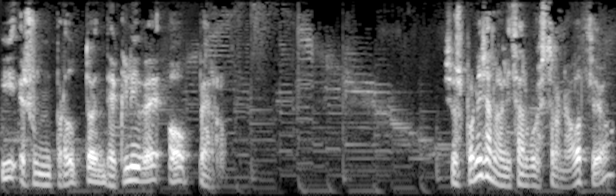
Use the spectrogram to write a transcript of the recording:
y es un producto en declive o perro. Si os ponéis a analizar vuestro negocio,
